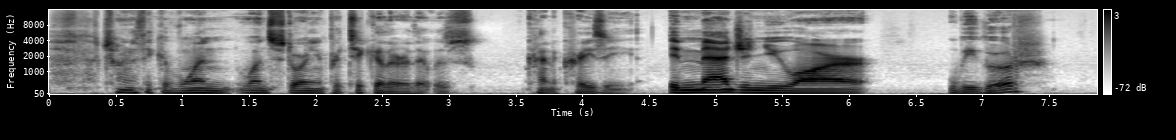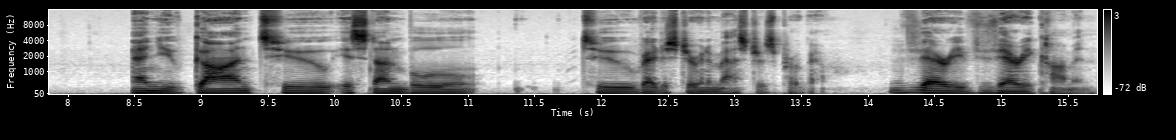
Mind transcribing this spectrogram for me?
I'm trying to think of one one story in particular that was kind of crazy. Imagine you are Uyghur and you've gone to Istanbul to register in a master's program. Very, very common.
